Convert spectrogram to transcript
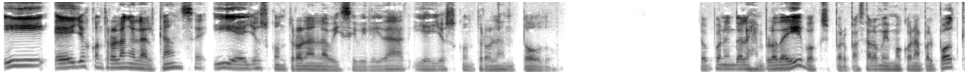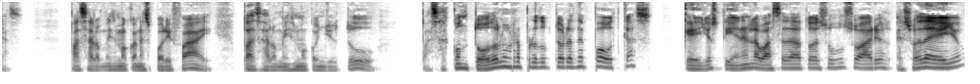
Y ellos controlan el alcance y ellos controlan la visibilidad y ellos controlan todo. Estoy poniendo el ejemplo de Evox, pero pasa lo mismo con Apple Podcast, pasa lo mismo con Spotify, pasa lo mismo con YouTube, pasa con todos los reproductores de podcast que ellos tienen la base de datos de sus usuarios, eso es de ellos.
